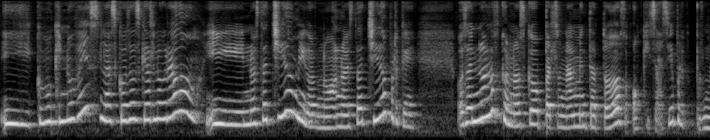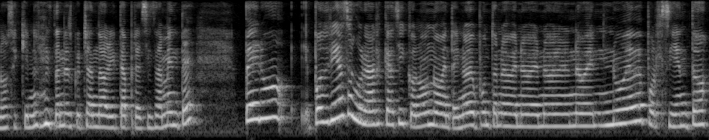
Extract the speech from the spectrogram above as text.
Y como que no ves las cosas que has logrado. Y no está chido, amigos. No, no está chido porque o sea, no los conozco personalmente a todos, o quizás sí, porque pues no sé quiénes me están escuchando ahorita precisamente, pero podría asegurar casi con un 99.9999%,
